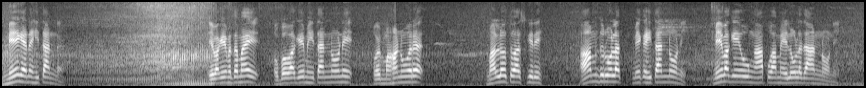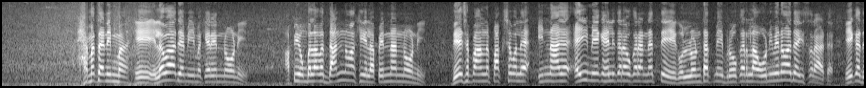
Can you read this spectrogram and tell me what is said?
මේ ගැන හිතන්න. ඒ වගේම තමයි ඔබ වගේම හිතන්න ඕනේ ඔය මහනුවර මල්ලෝතු අස්ගිරි ආමුදුරුවලත් මේක හිතන්න ඕනේ. මේ වගේ වුන් ආපුවාම එලෝල දාන්න ඕනේ. හැමතැනින්ම ඒ එලවා දැමීම කෙරෙන්න ඕනේ. අපි උඹලව දන්නවා කියලා පෙන්වන්න ඕනේ. දේශපාලන පක්ෂවල ඉන්න අය ඇයි මේක හෙළිදරව් කරන්නේ නැත්තේ? ඒගොල්ලොන්ටත් මේ බ්‍රෝකර්ලා ඕනි වෙනවද ඉස්සරහට? ඒකද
